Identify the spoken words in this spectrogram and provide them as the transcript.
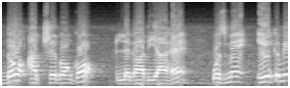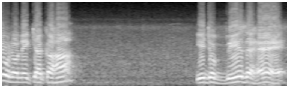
दो आक्षेपों को लगा दिया है। उसमें एक में उन्होंने क्या कहा? ये जो वेद है,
